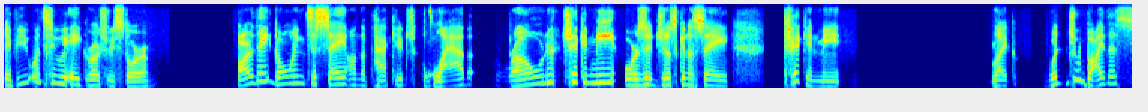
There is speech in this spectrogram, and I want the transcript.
If you went to a grocery store, are they going to say on the package lab grown chicken meat or is it just gonna say chicken meat? Like, would you buy this?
